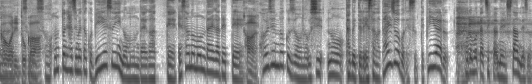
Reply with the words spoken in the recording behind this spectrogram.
関わりとか。はいそうそう。本当に始めたこう BSE の問題があって餌の問題が出て、はい。小泉牧場の牛の食べてる餌は大丈夫ですって PR 子供たちがねしたんですよ。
